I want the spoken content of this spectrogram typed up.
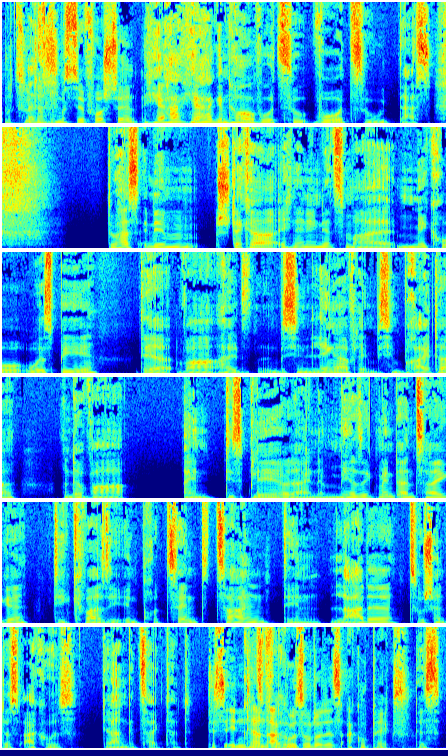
Wozu also das? du musst dir vorstellen, ja, ja, genau, wozu, wozu das? Du hast in dem Stecker, ich nenne ihn jetzt mal Micro-USB, der war halt ein bisschen länger, vielleicht ein bisschen breiter und da war ein Display oder eine Mehrsegmentanzeige, die quasi in Prozentzahlen den Ladezustand des Akkus der angezeigt hat. Des internen Akkus oder des Akkupacks? Des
